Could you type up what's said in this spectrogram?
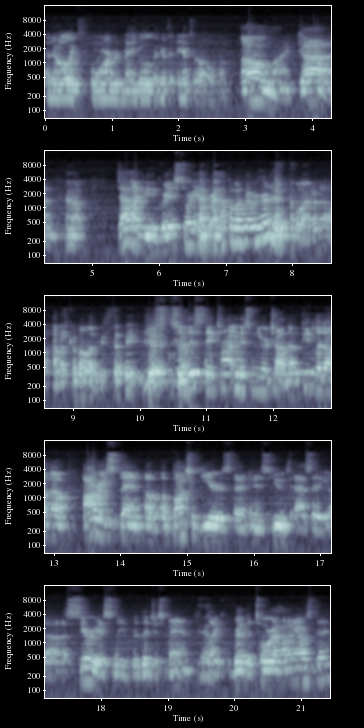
And they're all like deformed and mangled, and you have to answer all of them. Oh my god. And uh, That might be the greatest story ever. How come I've never heard of it before? I don't know how much Kabbalah do you study. This, so this they taught you this when you were a child. Now the people that don't know, Ari spent a, a bunch of years uh, in his youth as a, uh, a seriously religious man. Yeah. Like read the Torah how many hours a day?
